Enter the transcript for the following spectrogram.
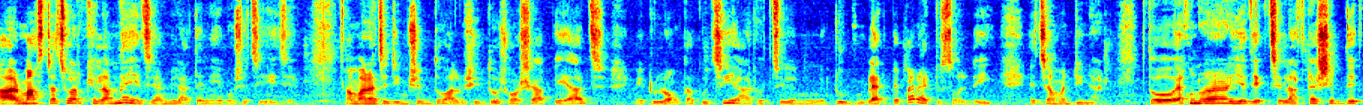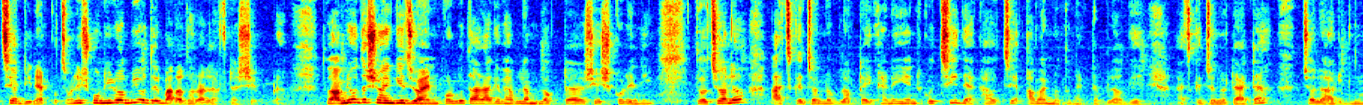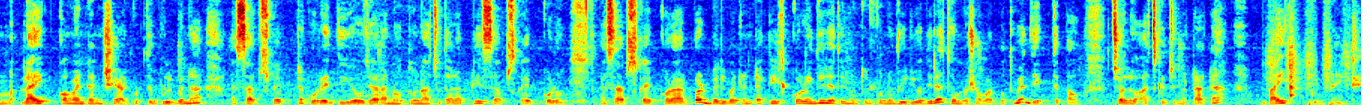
আর মাছ টাছও আর খেলাম না, এই যে আমি রাতে নিয়ে বসেছি, এই যে। আমার আছে ডিম সেদ্ধ, আলু সিদ্ধ, শসা, পেঁয়াজ একটু লঙ্কা কুচি আর হচ্ছে একটু ব্ল্যাক পেপার আর একটু সল্ট এই, হচ্ছে আমার ডিনার তো এখন ওরা ইয়ে দেখছে লাফটার শেপ দেখছে আর ডিনার করছে। মানে শনি, রবি ওদের বাধা ধরা লাফটার শেপটা তো আমি ওদের সঙ্গে গিয়ে জয়েন করব, তার আগে ভাবলাম ব্লগটা শেষ করে নিই। তো চলো, আজকের জন্য ব্লগটা এখানেই এন্ড করছি। দেখা হচ্ছে আবার নতুন একটা ব্লগে আজকের জন্য টাটা। চলো আর লাইক কমেন্ট অ্যান্ড শেয়ার করতে ভুলবে না। আর সাবস্ক্রাইবটা করে দিও। যারা নতুন আছো, তারা প্লিজ সাবস্ক্রাইব করো। আর সাবস্ক্রাইব করার পর বেল বাটনটা ক্লিক করে দিও, যাতে নতুন কোনো ভিডিও দিলে তোমরা সবার প্রথমে দেখতে পাও। চলো আজকের জন্য টাটা বাই গুড নাইট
